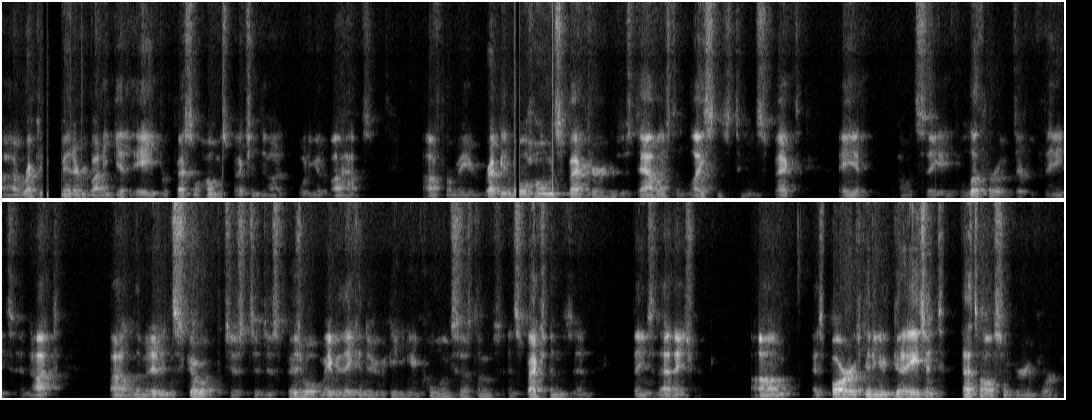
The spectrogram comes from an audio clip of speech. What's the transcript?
I uh, recommend everybody get a professional home inspection done when you go to buy a house. Uh, from a reputable home inspector who's established and licensed to inspect a, I would say, a plethora of different things and not uh, limited in scope just to just visual. Maybe they can do heating and cooling systems inspections and things of that nature. Um, as far as getting a good agent, that's also very important.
